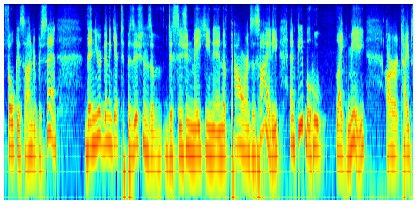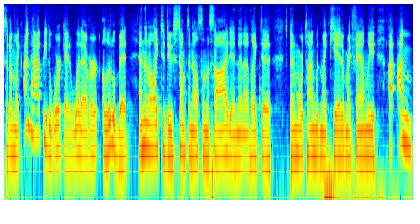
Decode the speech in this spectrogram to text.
focus 100% then you're going to get to positions of decision making and of power in society and people who like me are types that I'm like I'm happy to work at whatever a little bit and then I like to do something else on the side and then I'd like to spend more time with my kid or my family I, I'm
